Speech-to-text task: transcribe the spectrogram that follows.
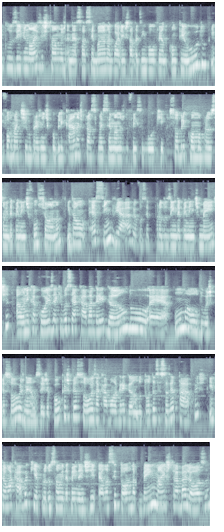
Inclusive, nós estamos nessa semana, agora a gente estava desenvolvendo conteúdo informativo para a gente publicar nas próximas semanas do Facebook sobre como a produção independente funciona. Então, é sim viável você produzir independentemente. A única coisa é que você acaba agregando é, uma ou duas pessoas, né? Ou seja, poucas pessoas acabam agregando todas essas etapas. Então, acaba que a produção independente ela se torna bem mais trabalhosa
